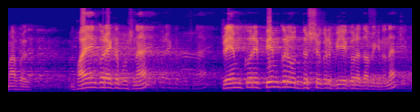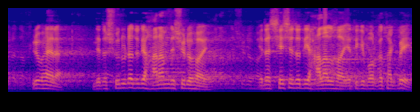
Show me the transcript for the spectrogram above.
মাফ হয়ে। ভয়ঙ্কর একটা প্রশ্ন হ্যাঁ? প্রেম করে প্রেম করে উদ্দেশ্য করে বিয়ে করা যাবে কিনা, না? প্রিয় ভাইয়েরা, যেটা শুরুটা যদি হারাম দিয়ে শুরু হয়, এটা শেষে যদি হালাল হয়, এতে কি বরকত থাকবে?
